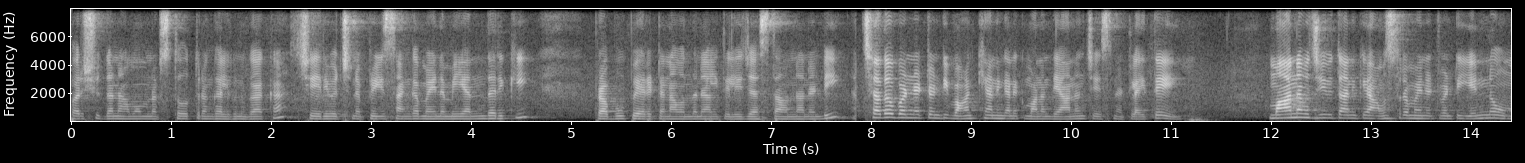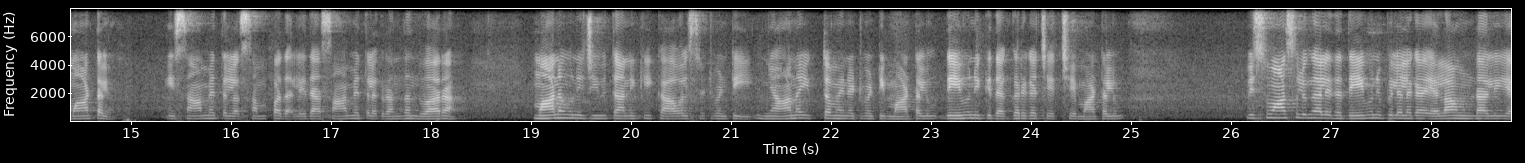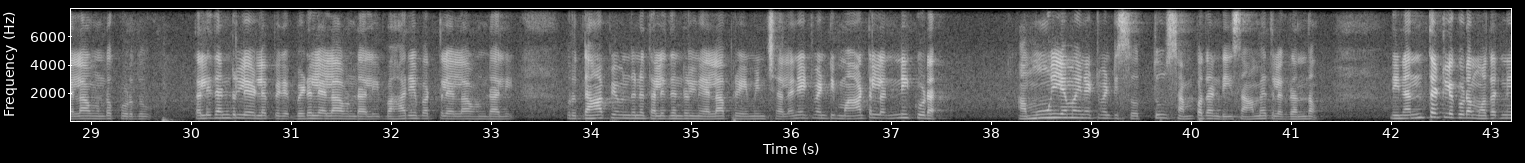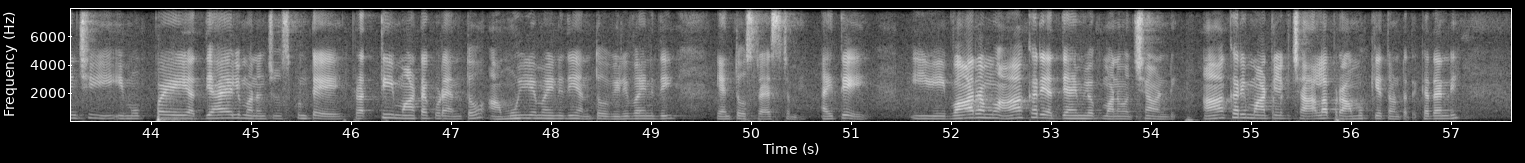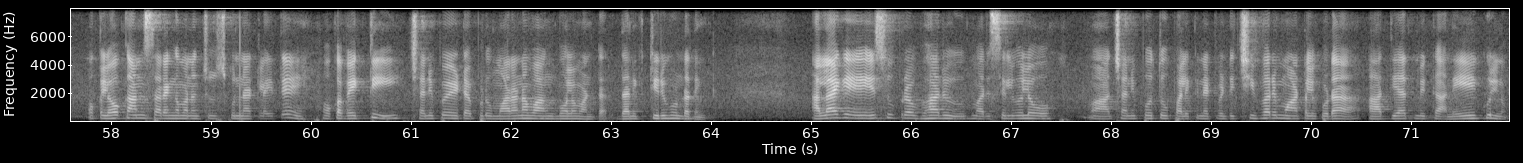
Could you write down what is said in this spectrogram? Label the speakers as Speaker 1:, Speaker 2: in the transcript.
Speaker 1: పరిశుద్ధ నామమునకు స్తోత్రం కలుగును గాక చేరి వచ్చిన ప్రియ సంఘమైన మీ అందరికీ ప్రభు పేరిట నా వందనాలు తెలియజేస్తా ఉన్నానండి. చదవబడినటువంటి వాక్యాన్ని కనుక మనం ధ్యానం చేసినట్లయితే మానవ జీవితానికి అవసరమైనటువంటి ఎన్నో మాటలు ఈ సామెతల సంపద లేదా సామెతల గ్రంథం ద్వారా మానవుని జీవితానికి కావలసినటువంటి జ్ఞానయుక్తమైనటువంటి మాటలు దేవునికి దగ్గరగా చేర్చే మాటలు విశ్వాసులుగా లేదా దేవుని పిల్లలుగా ఎలా ఉండాలి ఎలా ఉండకూడదు తల్లిదండ్రులు ఎలా బిడ్డలు ఎలా ఉండాలి? భార్య భర్తలు ఎలా ఉండాలి? వృద్ధాప్యం ఉన్న తల్లిదండ్రులను ఎలా ప్రేమించాలి? అనేటువంటి మాటలన్నీ కూడా అమూల్యమైనటువంటి సొత్తు సంపద అండి ఈ సామెతల గ్రంథం. దీనంతట్లో కూడా మొదటి నుంచి ఈ ముప్పై అధ్యాయాలు మనం చూసుకుంటే ప్రతి మాట కూడా ఎంతో అమూల్యమైనది ఎంతో విలువైనది ఎంతో శ్రేష్టమే. అయితే ఈ వారం ఆఖరి అధ్యాయంలోకి మనం వచ్చామండి. ఆఖరి మాటలకు చాలా ప్రాముఖ్యత ఉంటుంది. కదండి? ఒక లోకానుసారంగా మనం చూసుకున్నట్లయితే ఒక వ్యక్తి చనిపోయేటప్పుడు మరణ వాంగ్మూలం అంటారు. దానికి తిరిగి ఉండదు ఇంక. అలాగే యేసు ప్రభువారు మరి సిలువలో చనిపోతూ పలికినటువంటి చివరి మాటలు కూడా ఆధ్యాత్మిక అనేకులను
